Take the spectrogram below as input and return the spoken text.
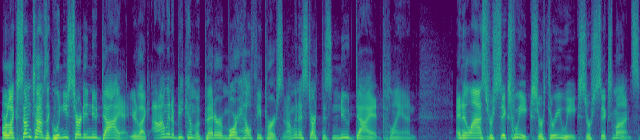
Or like sometimes, like when you start a new diet, you're like, I'm gonna become a better, more healthy person. I'm gonna start this new diet plan and it lasts for six weeks or three weeks or six months.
